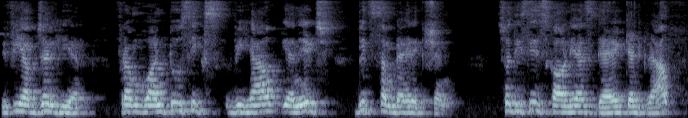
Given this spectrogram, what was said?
If you observe here, from 1 to 6, we have an edge with some direction. So this is called as directed graph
